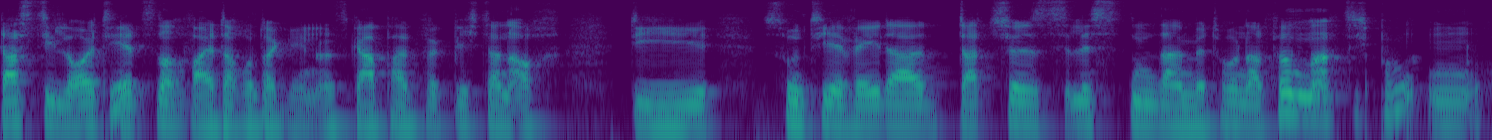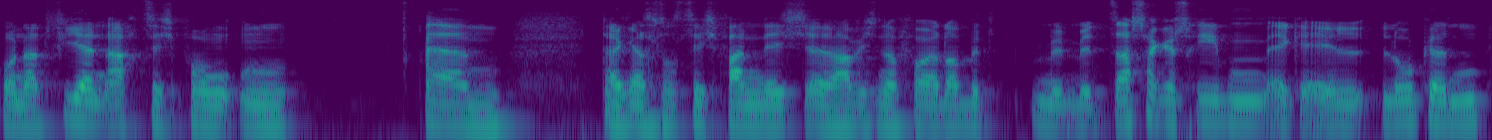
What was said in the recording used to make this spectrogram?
dass die Leute jetzt noch weiter runtergehen. Und es gab halt wirklich dann auch die Suntier Vader Duchess Listen dann mit 185 Punkten, 184 Punkten. Ähm, dann ganz lustig fand ich, äh, habe ich noch vorher noch mit, mit, mit Sascha geschrieben, a.k.a. Loken.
